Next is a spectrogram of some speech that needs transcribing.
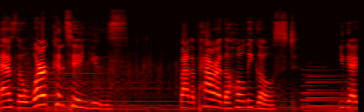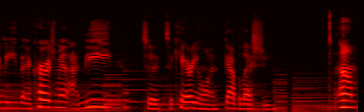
As the work continues by the power of the Holy Ghost, you gave me the encouragement I need to, to carry on. God bless you. Um,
